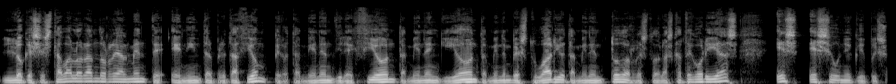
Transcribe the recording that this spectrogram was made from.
lo que se está valorando realmente en interpretación, pero también en dirección, también en guion, también en vestuario, también en todo el resto de las categorías, es ese único episodio.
